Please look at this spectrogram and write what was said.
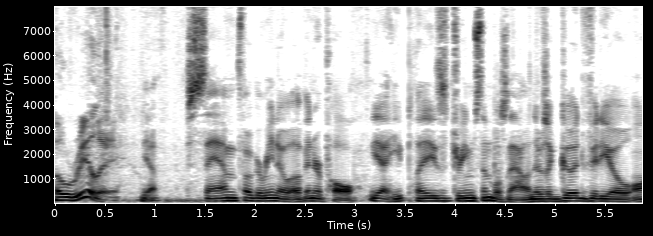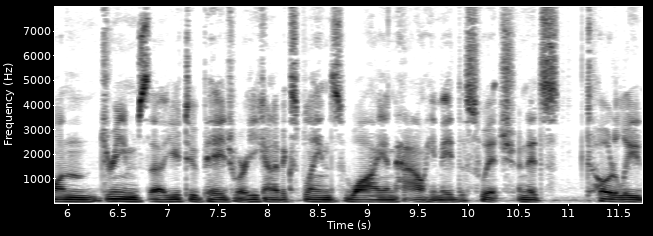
Oh, really? Yeah. Sam Fogarino of Interpol. Yeah, he plays Dream Cymbals now. And there's a good video on Dream's uh, YouTube page where he kind of explains why and how he made the switch. And it's totally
